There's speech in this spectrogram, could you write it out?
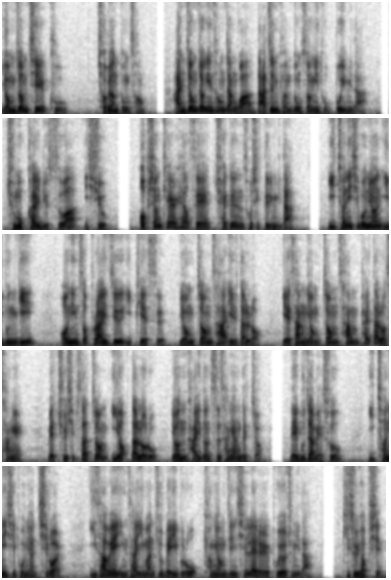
0.79, 저변 동성, 안정적인 성장과 낮은 변동성이 돋보입니다. 주목할 뉴스와 이슈. 옵션 케어 헬스의 최근 소식들입니다. 2025년 2분기 어닝 서프라이즈 EPS 0.41달러, 예상 0.38달러 상회, 매출 14.2억 달러로 연 가이던스 상향됐죠. 내부자 매수 2025년 7월 이사회 인사 이만주 매입으로 경영진 신뢰를 보여줍니다. 기술 혁신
